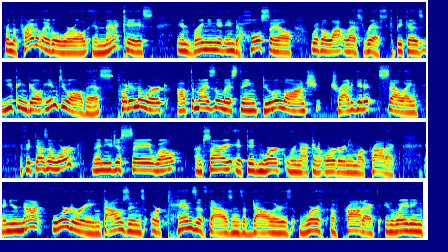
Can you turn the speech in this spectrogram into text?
from the private label world in that case and bringing it into wholesale with a lot less risk because you can go into all this, put in the work, optimize the listing, do a launch, try to get it selling. If it doesn't work, then you just say, well, I'm sorry, it didn't work. We're not going to order any more product. And you're not ordering thousands or tens of thousands of dollars worth of product and waiting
